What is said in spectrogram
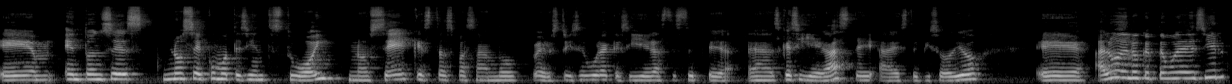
Em, entonces, no sé cómo te sientes tú hoy, no sé qué estás pasando, pero estoy segura que si llegaste, este, eh, llegaste a este episodio, eh, algo de lo que te voy a decir,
